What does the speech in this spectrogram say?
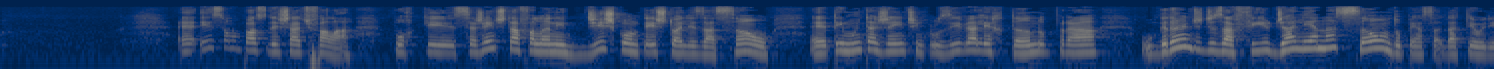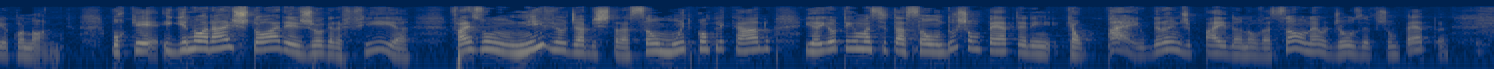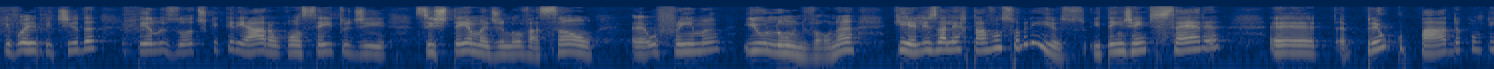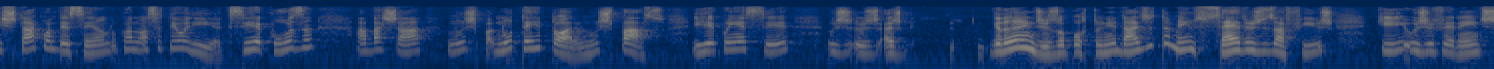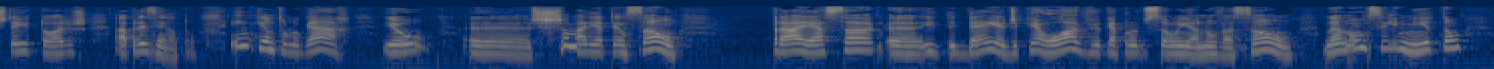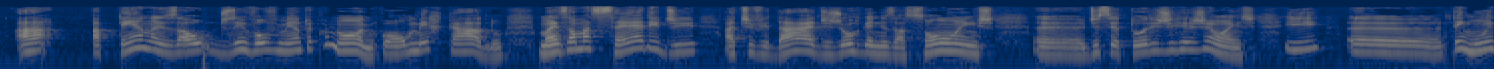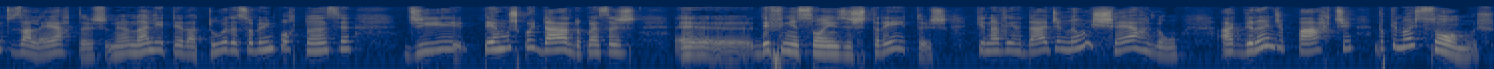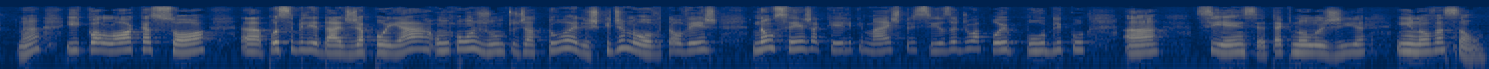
É, esse eu não posso deixar de falar, porque se a gente está falando em descontextualização, é, tem muita gente, inclusive, alertando para o grande desafio de alienação do da teoria econômica. Porque ignorar história e geografia faz um nível de abstração muito complicado. E aí eu tenho uma citação do Schumpeter, que é o pai, o grande pai da inovação, né, o Joseph Schumpeter, que foi repetida pelos outros que criaram o conceito de sistema de inovação, é, o Freeman e o Lundvall, né, que eles alertavam sobre isso. E tem gente séria é, preocupada com o que está acontecendo com a nossa teoria, que se recusa a baixar no, no território, no espaço, e reconhecer os, os, as grandes oportunidades e também os sérios desafios que os diferentes territórios apresentam. Em quinto lugar, eu eh, chamaria atenção para essa uh, ideia de que é óbvio que a produção e a inovação né, não se limitam a apenas ao desenvolvimento econômico, ao mercado, mas a uma série de atividades, de organizações, eh, de setores, de regiões. E eh, tem muitos alertas né, na literatura sobre a importância de termos cuidado com essas eh, definições estreitas que, na verdade, não enxergam a grande parte do que nós somos, né? e coloca só a possibilidade de apoiar um conjunto de atores que, de novo, talvez não seja aquele que mais precisa de um apoio público à ciência, tecnologia e inovação.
